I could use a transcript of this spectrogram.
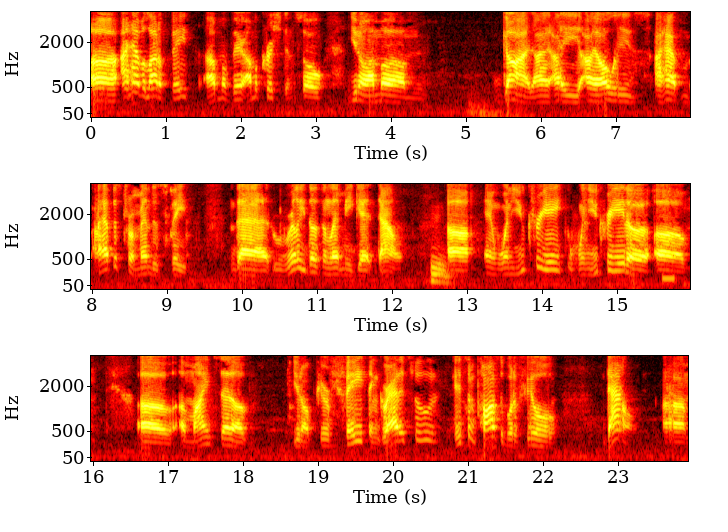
uh, I have a lot of faith. I'm a very I'm a Christian, so you know I'm um God. I, I I always I have I have this tremendous faith that really doesn't let me get down. Uh, and when you create when you create a um, a, a mindset of you know pure faith and gratitude, it's impossible to feel down. Um,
